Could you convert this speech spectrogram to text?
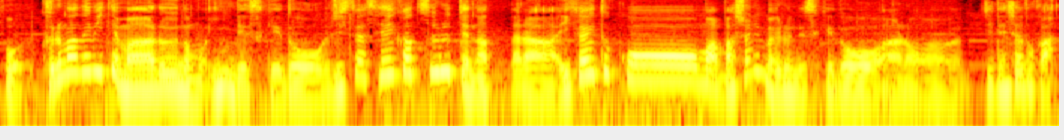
そう、車で見て回るのもいいんですけど、実際生活するってなったら、意外とこう、まあ、場所にもよるんですけど、あの、自転車とか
